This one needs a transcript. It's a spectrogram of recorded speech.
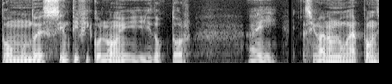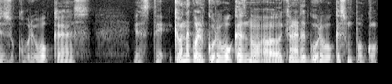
Todo mundo es científico, ¿no? Y, y doctor. Ahí. Si van a un lugar, pónganse su cubrebocas. Este... ¿Qué onda con el cubrebocas, no? Ah, Hay que hablar del cubrebocas un poco.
